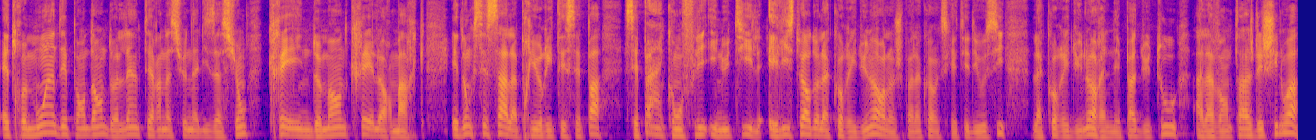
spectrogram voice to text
être moins dépendants de l'internationalisation, créer une demande, créer leur marque. Et donc c'est ça la priorité. C'est pas c'est pas un conflit inutile. Et l'histoire de la Corée du Nord, là je suis pas d'accord avec ce qui a été dit aussi. La Corée du Nord, elle n'est pas du tout à l'avantage des Chinois.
